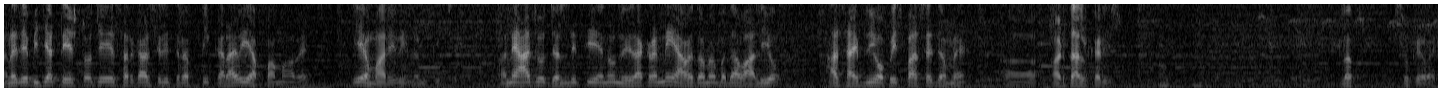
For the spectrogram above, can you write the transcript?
અને જે બીજા ટેસ્ટો છે એ સરકારશ્રી તરફથી કરાવી આપવામાં આવે એ અમારી વિનંતી છે. અને આ જો જલ્દીથી એનું નિરાકરણ નહીં આવે તો અમે બધા વાલીઓ આ સાહેબની ઓફિસ પાસે જ અમે હડતાલ કરીશું. મતલબ શું કહેવાય?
